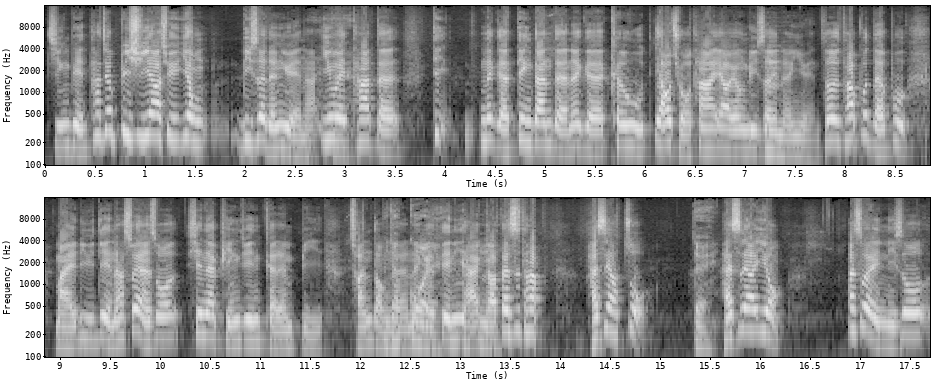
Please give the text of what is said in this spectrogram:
晶片，它就必须要去用绿色能源啊，因为它的订那个订单的那个客户要求它要用绿色能源，所以它不得不买绿电。它虽然说现在平均可能比传统的那个电力还高，但是它还是要做，对，还是要用。啊，所以你说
